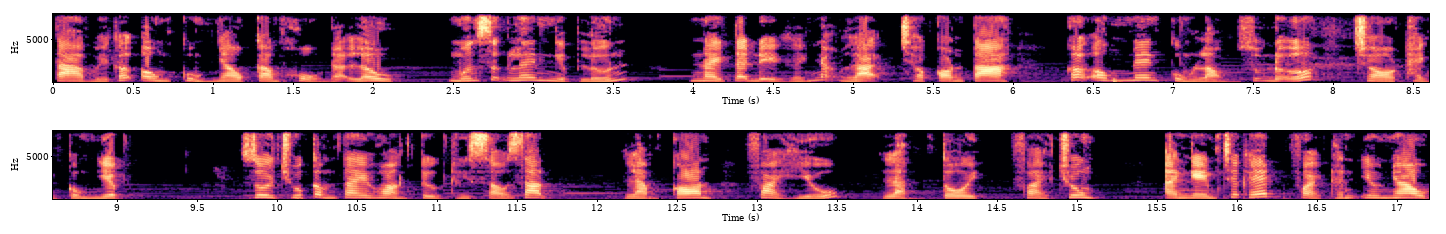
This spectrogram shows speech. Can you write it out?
Ta với các ông cùng nhau cam khổ đã lâu, muốn dựng lên nghiệp lớn, nay ta để gánh nặng lại cho con ta, các ông nên cùng lòng giúp đỡ cho thành công nghiệp. Rồi chúa cầm tay hoàng tử thứ sáu dặn, làm con phải hiếu, làm tôi phải trung. Anh em trước hết phải thân yêu nhau,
